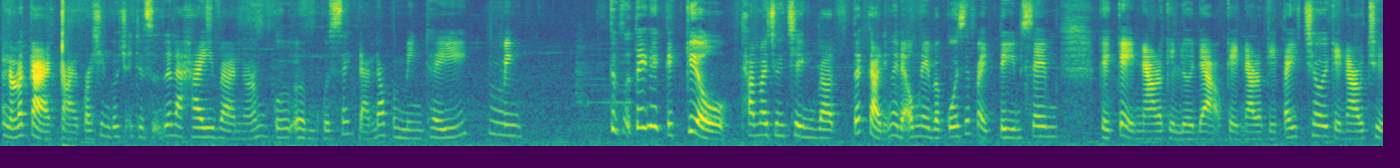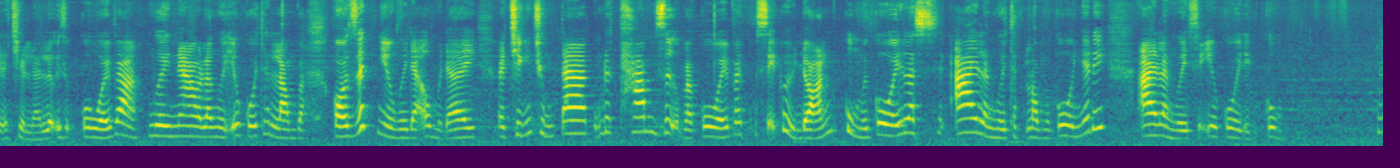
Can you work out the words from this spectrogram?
Nó là cả cả quá trình câu chuyện thực sự rất là hay và nó là một, cuốn, uh, một cuốn sách đáng đọc và mình thấy mình thực sự thích cái, cái kiểu tham gia chương trình và tất cả những người đàn ông này và cô sẽ phải tìm xem cái kẻ nào là kẻ lừa đảo kẻ nào là kẻ tay chơi kẻ nào chỉ là chỉ là lợi dụng cô ấy và người nào là người yêu cô ấy thật lòng và có rất nhiều người đàn ông ở đây. Và chính chúng ta cũng được tham dự vào cô ấy và cũng sẽ gửi đoán cùng với cô ấy là ai là người thật lòng với cô ấy nhất ý ai là người sẽ yêu cô ấy đến cùng. Hm?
